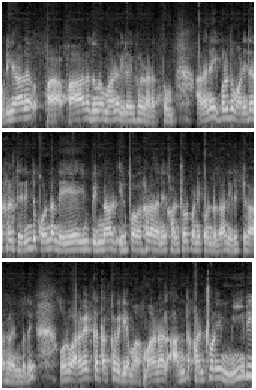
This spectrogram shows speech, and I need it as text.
முடியாத பாரதூரமான விளைவுகள் நடக்கும் அதனை இப்பொழுது மனிதர்கள் தெரிந்து கொண்டு அந்த ஏஐயின் பின்னால் இருப்பவர்கள் அதனை கண்ட்ரோல் பண்ணி கொண்டு தான் இருக்கிறார்கள் என்பது ஒரு வரவேற்கத்தக்க விடயமாகும். ஆனால் அந்த கண்ட்ரோலை மீறி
